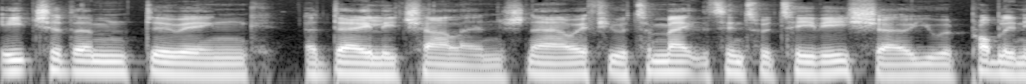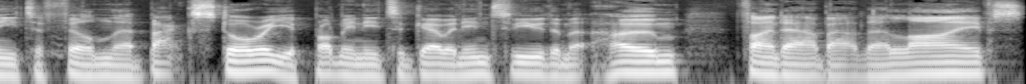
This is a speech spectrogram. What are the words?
each of them doing a daily challenge. Now, if you were to make this into a TV show, you would probably need to film their backstory. You'd probably need to go and interview them at home, find out about their lives.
